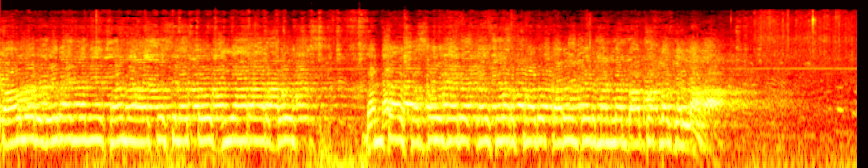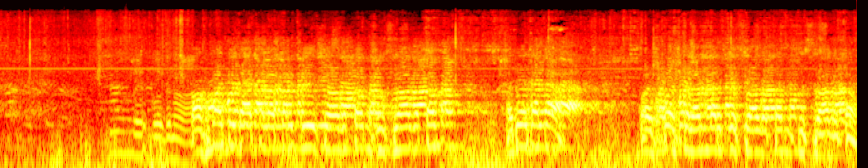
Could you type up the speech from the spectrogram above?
పావులూరు వీరాంజనేయ స్వామి ఆశీస్సులతో జిఆర్ఆర్ బోస్ గంటా సబ్బయ్య గారు కేశవరపాడు కరంచేడు మండలం బాపట్ల జిల్లా. బహుమతి దాతలందరికీ స్వాగతం సుస్వాగతం. అదేవిధంగా పుష్పస్తులందరికీ స్వాగతం సుస్వాగతం.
